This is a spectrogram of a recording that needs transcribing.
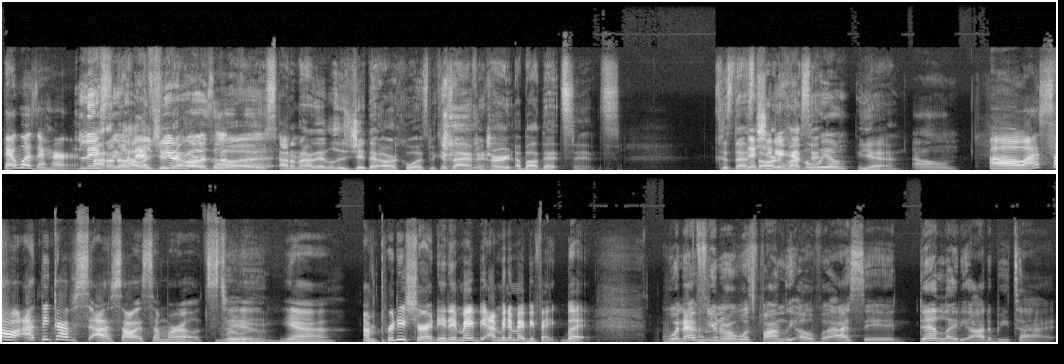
That wasn't her. listen, I don't know how that legit that article over, was. I don't know how that legit that article was because I haven't heard about that since. Because that's That the she didn't article I have a sent- will? Yeah. Um, Oh, I saw. I think I've I saw it somewhere else too. Really? Yeah, I'm pretty sure I did. It may be. I mean, it may be fake, but when that funeral was finally over, I said that lady ought to be tied,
